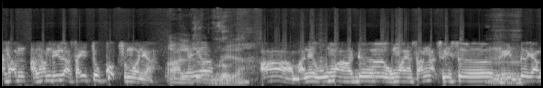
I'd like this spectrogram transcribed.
alham, alhamdulillah saya cukup semuanya. Maknanya Alhamdulillah. Ah, mana rumah ada rumah yang sangat selesa, hmm. kereta yang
